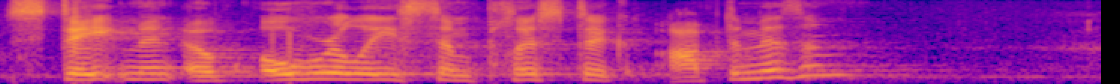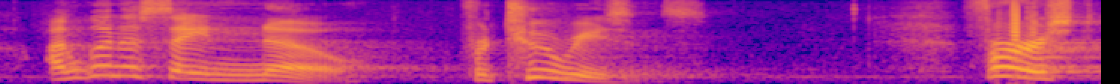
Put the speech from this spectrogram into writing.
statement of overly simplistic optimism? I'm going to say no for two reasons. First,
